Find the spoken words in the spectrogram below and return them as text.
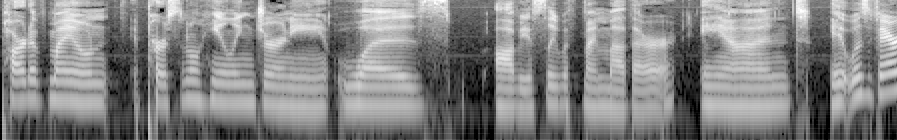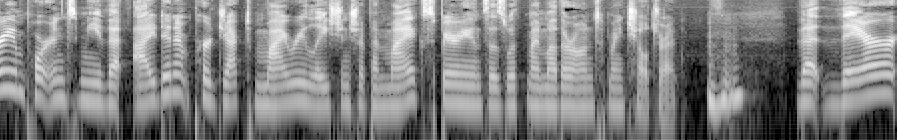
Part of my own personal healing journey was obviously with my mother. And it was very important to me that I didn't project my relationship and my experiences with my mother onto my children. Mm-hmm. That their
